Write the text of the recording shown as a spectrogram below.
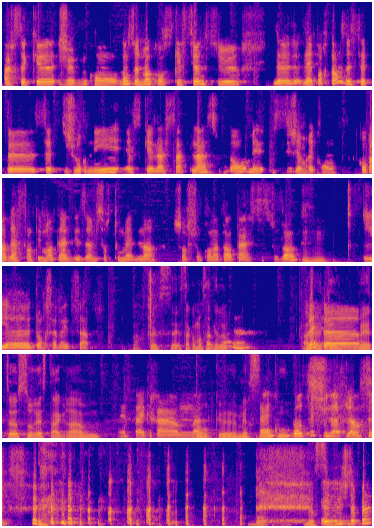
parce que je veux qu'on, non seulement qu'on se questionne sur l'importance de cette, euh, cette journée, est-ce qu'elle a sa place ou non, mais aussi j'aimerais qu'on qu'on parle de la santé mentale des hommes, surtout maintenant. Trouve qu'on n'en parle pas assez souvent. Mhm. Et euh, donc, ça va être ça. Parfait. Ça commence à quelle heure? Voilà. À 20 20h. heures. 20h sur Instagram. Instagram. Donc, euh, merci Hein? beaucoup. Bon, tu sais que je suis une influenceuse. Bon, merci Et beaucoup. je te passe,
